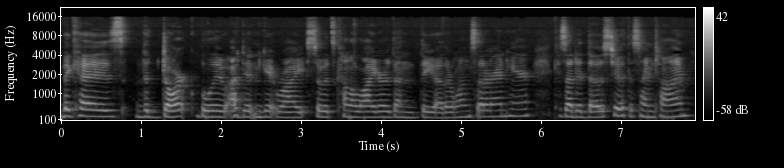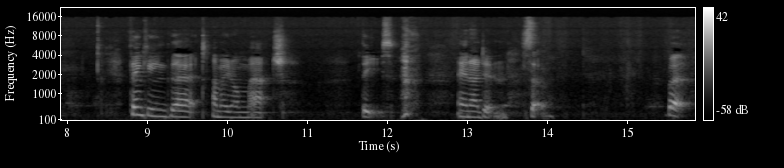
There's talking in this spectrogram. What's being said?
because the dark blue I didn't get right, so it's kind of lighter than the other ones that are in here because I did those two at the same time, thinking that I made them match these, and I didn't, so, but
